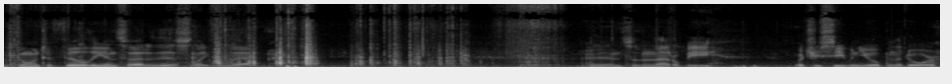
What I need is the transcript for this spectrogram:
is going to fill the inside of this like that. And then, so then that'll be what you see when you open the door.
